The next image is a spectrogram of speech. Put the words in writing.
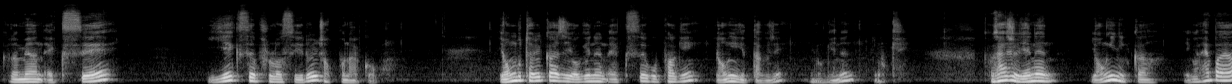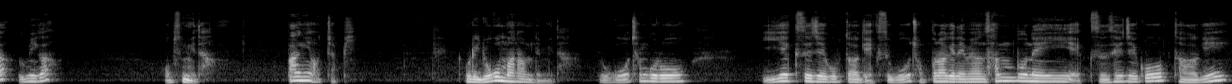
그러면 x에 2x 플러스 1을 적분할 거고. 0부터 1까지 여기는 x 곱하기 0이겠다 그지? 여기는 이렇게. 그럼 사실 얘는 0이니까 이건 해봐야 의미가 없습니다. 빵이 어차피. 우리 요것만 하면 됩니다. 요거 참고로 2x제곱 더하기 x고 적분하게 되면 3분의 2 x 세제곱 더하기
